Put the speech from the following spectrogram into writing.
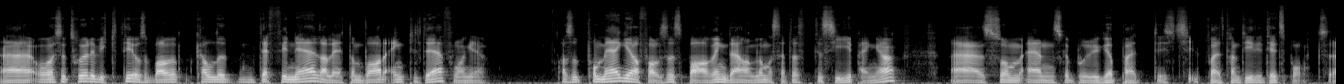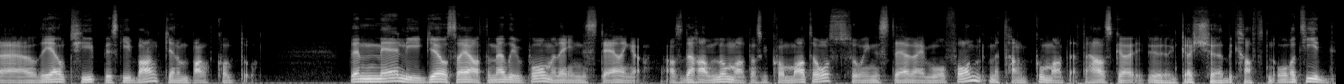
Eh, og så tror jeg det er viktig å bare kalle det, definere litt om hva det enkelte er for noe. Altså For meg i hvert fall så er sparing det handler om å sette til side penger eh, som en skal bruke på et, på et fremtidig tidspunkt. Eh, det gjør en typisk i bank gjennom bankkonto. Det vi liker å si at vi driver på med, det er investeringer. Altså Det handler om at man skal komme til oss og investere i vår fond med tanke om at dette her skal øke kjøpekraften over tid.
